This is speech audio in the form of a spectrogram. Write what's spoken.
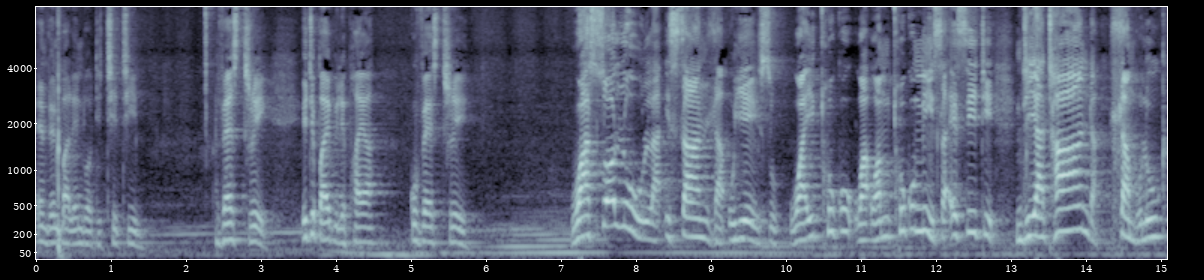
emveni uba le ndoda ithithile? Verse 3 ithi ibhayibhile phaya kuverse 3 wasolula isandla uYesu wayichuku wamchukumisa esithi ndiyathanda hlambuluka.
